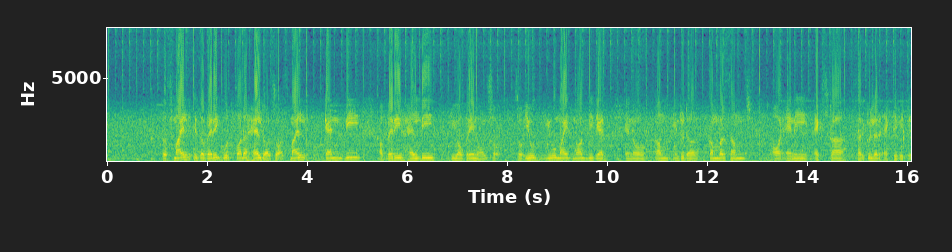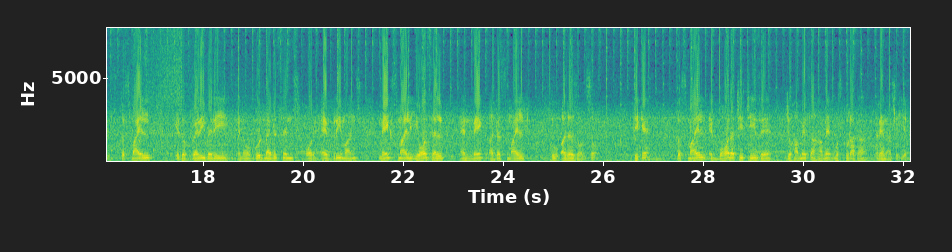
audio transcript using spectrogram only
So smile is a very good for the health also. A smile can be a very healthy to your brain also. So you you might not be get you know come into the cumbersome or any extra circular activities. So smile is a very very you know good medicines for every month. Make your yourself and make other smile to others also ठीक है? तो smile एक बहुत अच्छी चीज़ है जो हमेशा हमें मुस्कुराता रहना चाहिए।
